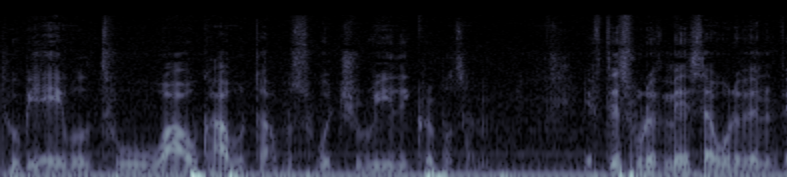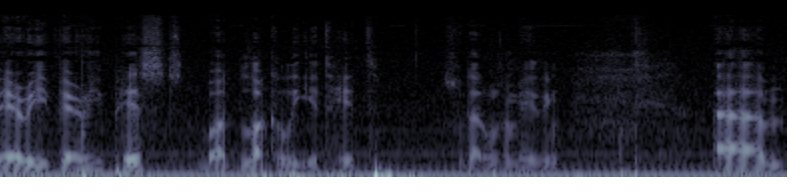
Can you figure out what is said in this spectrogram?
to be able to wow Kabutops, which really cripples him. If this would have missed, I would have been very, very pissed, but luckily it hit, so that was amazing. Um,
